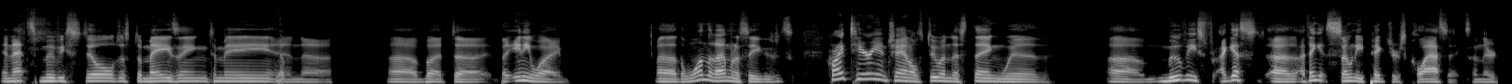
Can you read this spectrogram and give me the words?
and that's movie still just amazing to me. Yep. And uh, uh, but uh, but anyway, uh, the one that I'm going to see, is Criterion Channel's doing this thing with uh movies i guess uh i think it's sony pictures classics and they're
